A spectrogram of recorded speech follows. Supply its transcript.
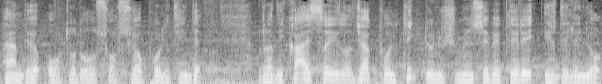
hem de Orta Doğu sosyopolitiğinde. Radikal sayılacak politik dönüşümün sebepleri irdeleniyor.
